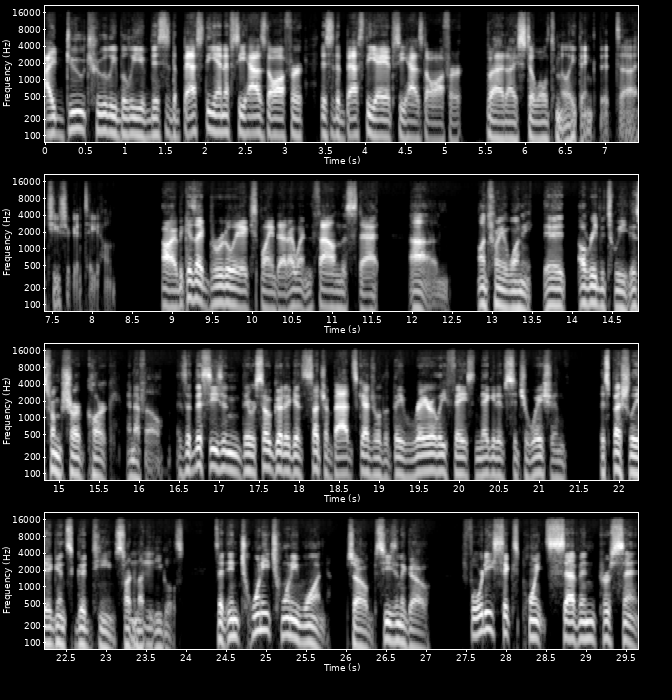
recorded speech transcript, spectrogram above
I do truly believe this is the best the NFC has to offer. This is the best the AFC has to offer. But I still ultimately think that uh, Chiefs are going to take it home. All right, because I brutally explained that, I went and found the stat. Um, on 21. It, I'll read the tweet. It's from Sharp Clark, NFL. Is that this season they were so good against such a bad schedule that they rarely face negative situations, especially against good teams. Talking mm-hmm. about the mm-hmm. Eagles. It said in 2021, so season ago, 46.7%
